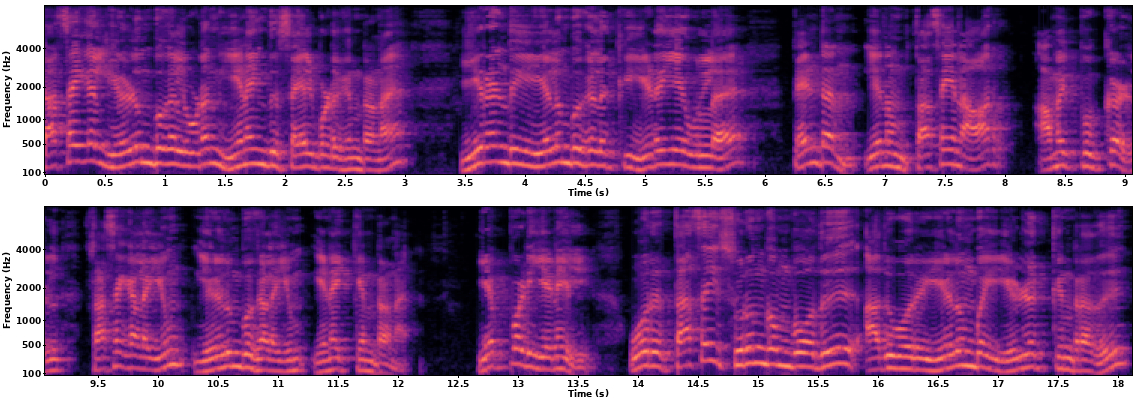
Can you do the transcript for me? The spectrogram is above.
தசைகள் எலும்புகளுடன் இணைந்து செயல்படுகின்றன. இரண்டு எலும்புகளுக்கு இடையே உள்ள டெண்டன் எனும் தசைனார் அமைப்புகள் தசைகளையும் எலும்புகளையும் இணைக்கின்றன. எப்படியெனில் ஒரு தசை சுருங்கும் போது அது ஒரு எலும்பை இழுக்கின்றது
